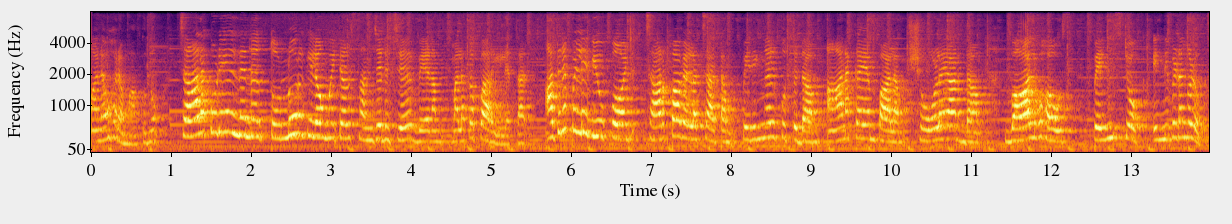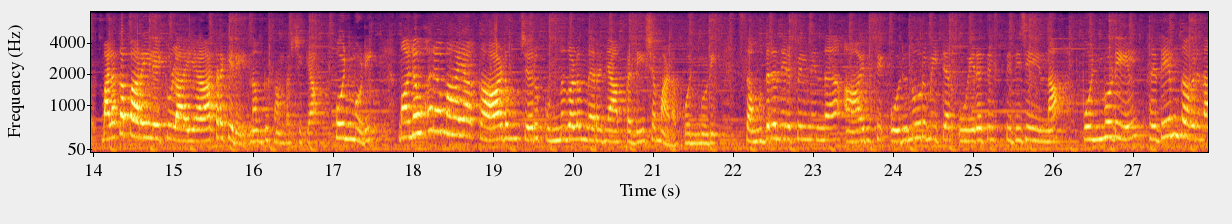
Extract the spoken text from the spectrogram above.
മനോഹരമാക്കുന്നു. ചാലക്കുടിയിൽ നിന്ന് തൊണ്ണൂറ് കിലോമീറ്റർ സഞ്ചരിച്ച് വേണം മലക്കപ്പാറയിലെത്താൻ. അതിരപ്പള്ളി വ്യൂ പോയിന്റ് ചാർപ്പ വെള്ളച്ചാട്ടം പെരിങ്ങൽകുത്ത് ഡാം ആനക്കയം പാലം Sholayar dam valve house penstock എന്നിവിടങ്ങളും മലക്കപ്പാറയിലേക്കുള്ള യാത്രക്കിടെ നമുക്ക് സന്ദർശിക്കാം. പൊന്മുടി. മനോഹരമായ കാടും ചെറു കുന്നുകളും നിറഞ്ഞ പ്രദേശമാണ് പൊന്മുടി. സമുദ്രനിരപ്പിൽ നിന്ന് ആയിരത്തി ഒരുന്നൂറ് മീറ്റർ ഉയരത്തിൽ സ്ഥിതി ചെയ്യുന്ന പൊന്മുടിയിൽ ഹൃദയം കവരുന്ന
